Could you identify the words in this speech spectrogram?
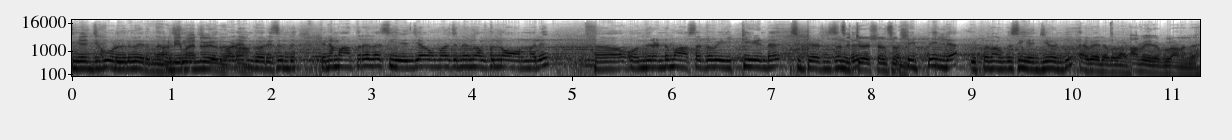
സി എൻ ജി കൂടുതൽ വരുന്നുണ്ട്. ഡിമാൻഡ് ഒരുപാട് എൻക്വയറീസ് ഉണ്ട്. പിന്നെ മാത്രമല്ല സി എൻ ജി ആകുമ്പോൾ വെച്ചിട്ടുണ്ടെങ്കിൽ നമുക്ക് നോർമൽ ഒന്ന് രണ്ട് മാസമൊക്കെ വെയിറ്റ് ചെയ്യേണ്ട സിറ്റുവേഷൻസ് ഉണ്ട്. പക്ഷെ ഇപ്പം ഇല്ല. ഇപ്പം നമുക്ക് സി എൻ ജി വണ്ടി അവൈലബിൾ ആണ്. അവൈലബിൾ ആണല്ലേ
